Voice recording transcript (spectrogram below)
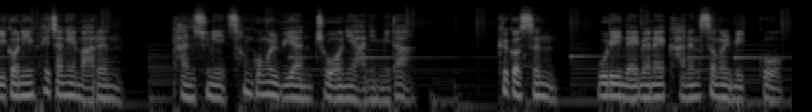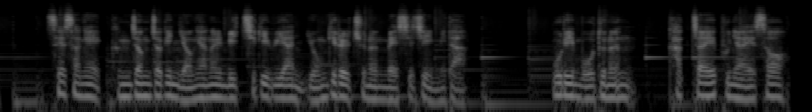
이건희 회장의 말은 단순히 성공을 위한 조언이 아닙니다. 그것은 우리 내면의 가능성을 믿고 세상에 긍정적인 영향을 미치기 위한 용기를 주는 메시지입니다. 우리 모두는 각자의 분야에서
